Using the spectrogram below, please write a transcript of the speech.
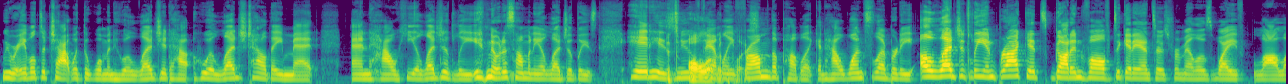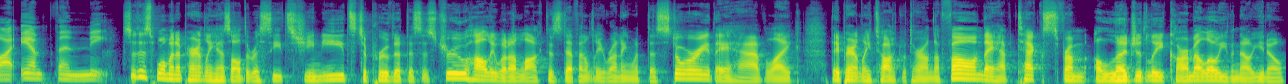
We were able to chat with the woman who alleged how who alleged how they met and how he allegedly notice how many allegedlys hid his It's new over the family from the public, and how one celebrity allegedly in brackets got involved to get answers from Melo's wife Lala Anthony. So this woman apparently has all the receipts she needs to prove that this is true. Hollywood Unlocked is definitely running with this story. They have like they apparently talked with her on the phone. They have texts from allegedly Carmelo, even though, you know,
